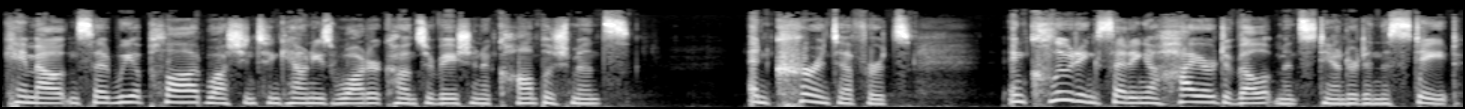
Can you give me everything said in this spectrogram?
came out and said, We applaud Washington County's water conservation accomplishments and current efforts, including setting a higher development standard in the state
